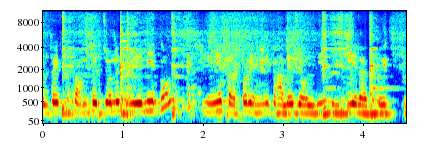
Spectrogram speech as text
ডালটা একটু পাম্পের জলে ধুয়ে নেব। নিয়ে তারপর এমনি ভালো জল দিয়ে ভিজিয়ে রাখব একটু।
